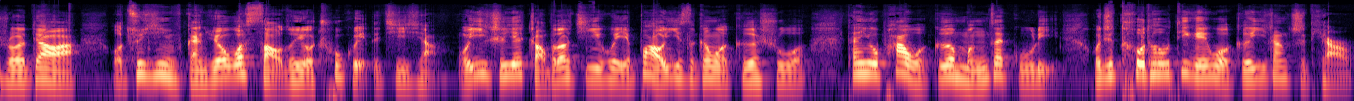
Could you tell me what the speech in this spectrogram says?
说：“调啊，我最近感觉我嫂子有出轨的迹象，我一直也找不到机会，也不好意思跟我哥说，但又怕我哥蒙在鼓里，我就偷偷递给我哥一张纸条，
